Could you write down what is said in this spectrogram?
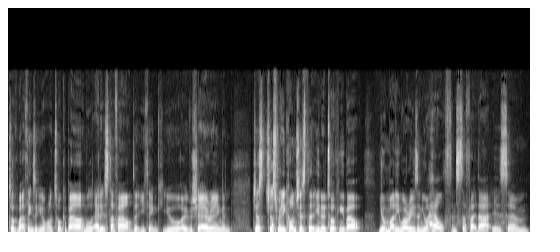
talk about things that you don't want to talk about, and we'll edit stuff out that you think you're oversharing, and just just really conscious that you know talking about your money worries and your health and stuff like that is um,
